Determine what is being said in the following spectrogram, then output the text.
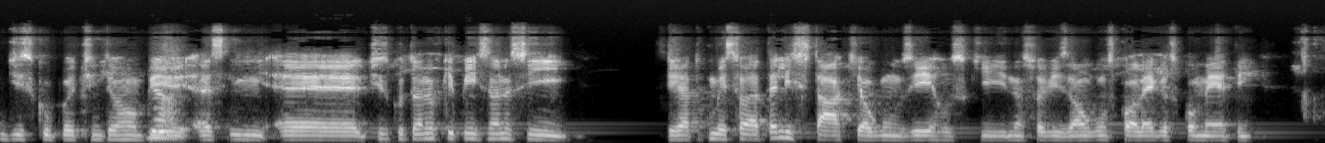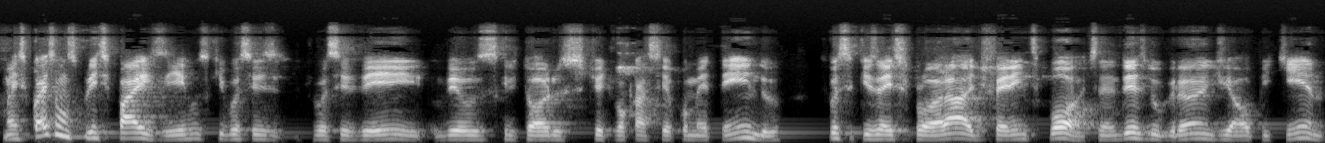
Desculpa te interromper. Não. Assim, é, te escutando, eu fiquei pensando assim. Você já começou a até listar aqui alguns erros que, na sua visão, alguns colegas cometem. Mas quais são os principais erros que, vocês, que você vê, vê os escritórios de advocacia cometendo? Se você quiser explorar diferentes portes, né, desde o grande ao pequeno,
